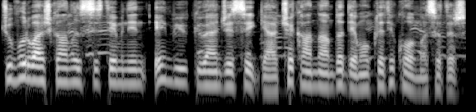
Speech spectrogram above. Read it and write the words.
Cumhurbaşkanlığı sisteminin en büyük güvencesi gerçek anlamda demokratik olmasıdır.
